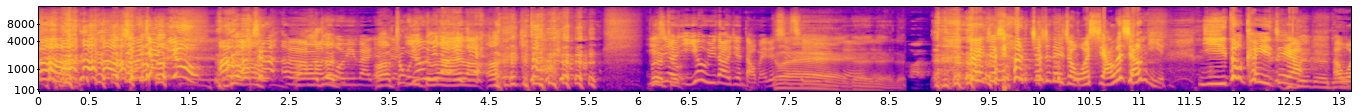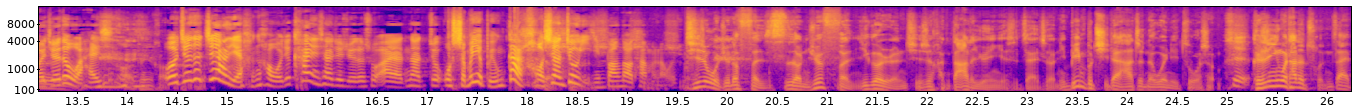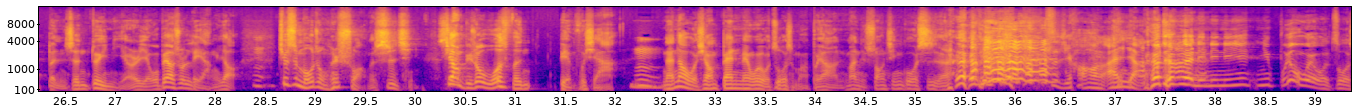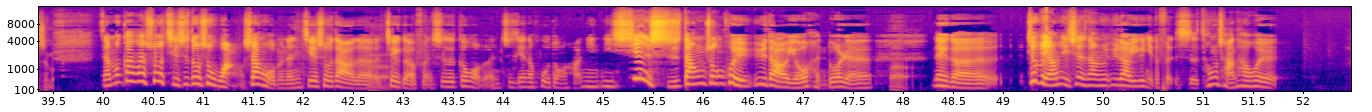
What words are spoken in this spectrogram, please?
什么叫又？啊，好的，我明白，啊，终于得癌了。你就你又遇到一件倒霉的事情，对对对对，对，就是就是那种，我想了想你，你都可以这样。啊，我觉得我还行，我觉得这样也很好，我就看一下就觉得说，哎呀，那就我什么也不用干，好像就已经帮到他们了。我觉得，其实我觉得粉丝啊，你去粉一个人，其实很大的原因也是在这，你并不期待他真的为你做什么，是，可是因为他的存在本身对你而言，我不要说良药，嗯，就是某种很爽的事情，像比如说我粉。蝙蝠侠，嗯，难道我希望 Batman 为我做什么？不要，你妈你双亲过世啊，自己好好的安养，对不对？你你你你不用为我做什么。咱们刚才说，其实都是网上我们能接收到的这个粉丝跟我们之间的互动哈。你你现实当中会遇到有很多人，那个就比方说你现实当中遇到一个你的粉丝，通常他会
